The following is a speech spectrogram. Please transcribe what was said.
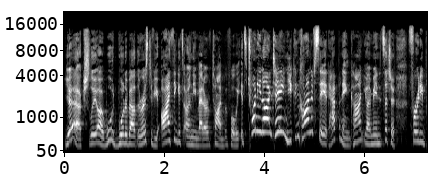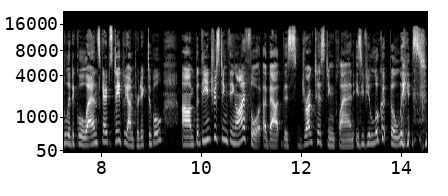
"Yeah, actually, I would. What about the rest of you?" I think it's only a matter of time before we. It's 2019. You can kind of see it happening, can't you? I mean, it's such a fruity political landscape. It's deeply unpredictable. Um, but the interesting thing I thought about this drug testing plan is if you look at the list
